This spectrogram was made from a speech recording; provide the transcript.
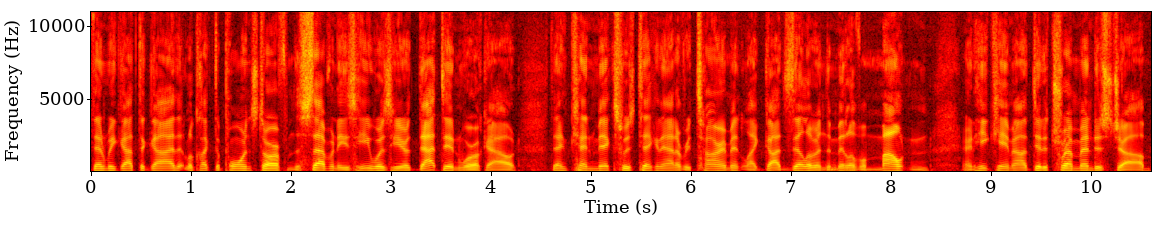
Then we got the guy that looked like the porn star from the 70s. He was here. That didn't work out. Then Ken Mix was taken out of retirement like Godzilla in the middle of a mountain, and he came out, did a tremendous job.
